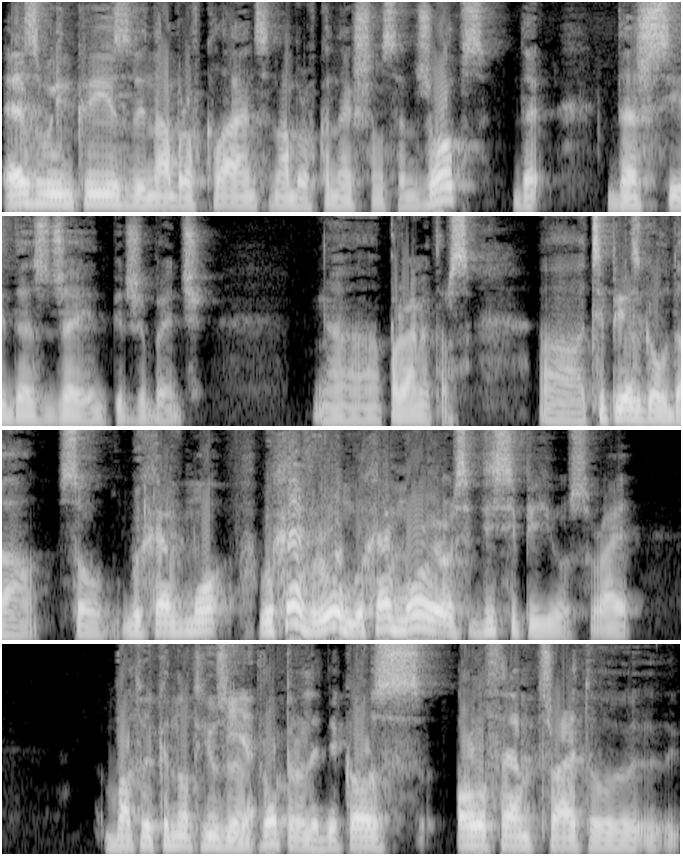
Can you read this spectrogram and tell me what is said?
as we increase the number of clients, number of connections and jobs, the dash c dash j in PG Bench parameters, uh, TPS go down. So we have more, we have room, we have more vCPUs, right? But we cannot use them yeah. properly because all of them try to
